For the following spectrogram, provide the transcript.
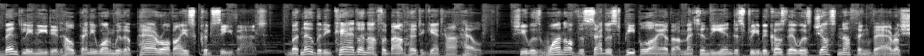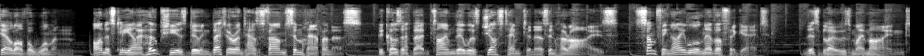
Bentley needed help anyone with a pair of eyes could see that. But nobody cared enough about her to get her help. She was one of the saddest people I ever met in the industry because there was just nothing there a shell of a woman. Honestly I hope she is doing better and has found some happiness, because at that time there was just emptiness in her eyes. Something I will never forget. This blows my mind.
